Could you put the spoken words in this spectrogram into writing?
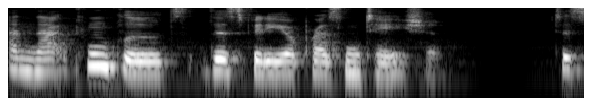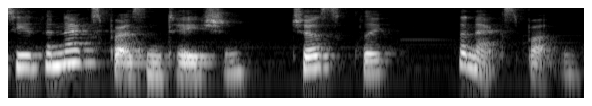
And that concludes this video presentation. To see the next presentation, just click the next button.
